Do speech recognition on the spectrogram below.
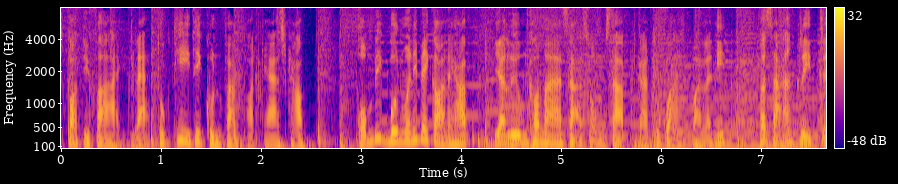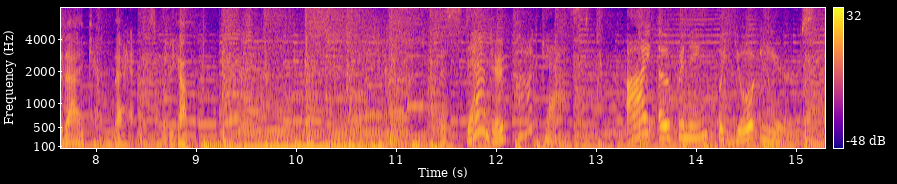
Spotify และทุกที่ที่คุณฟังพอดแคสต์ครับ ผมบิ๊กบุญวันนี้ไปก่อนนะครับ อย่าลืมเข้ามาสะสมศัพท์กันทุกวันวันละนิด ภาษาอังกฤษจะได้แข็งแรง สวัสดีครับ The Standard Podcast, eye opening for your ears.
